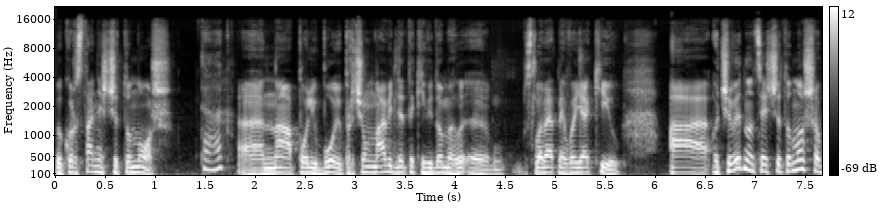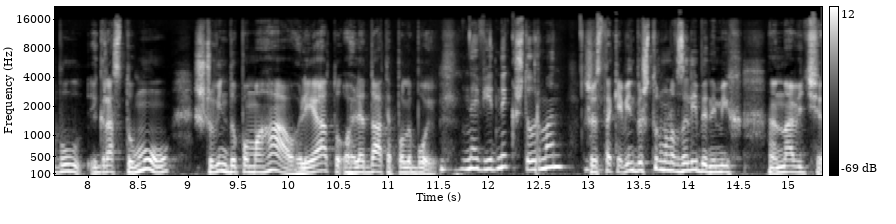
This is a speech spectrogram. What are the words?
використання щитонож так. Е, на полі бою, причому навіть для таких відомих е, славетних вояків. А очевидно, цей щитоноша був якраз тому, що він допомагав Голіату оглядати поле бою. Навідник, штурман. Щось таке. Він без штурмана взагалі би не міг навіть е,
